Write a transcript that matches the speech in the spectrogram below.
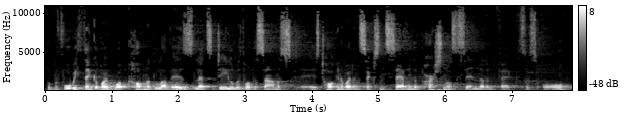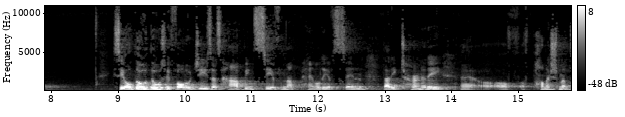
But before we think about what covenant love is, let's deal with what the psalmist is talking about in 6 and 7 the personal sin that infects us all. See, although those who follow Jesus have been saved from that penalty of sin, that eternity uh, of, of punishment,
